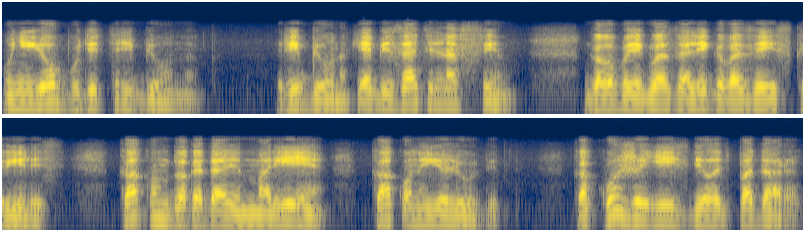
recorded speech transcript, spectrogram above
У нее будет ребенок. Ребенок и обязательно сын. Голубые глаза Лигова заискрились. Как он благодарен Марии, как он ее любит. Какой же ей сделать подарок?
